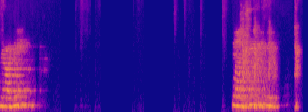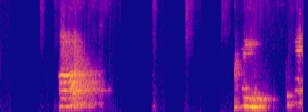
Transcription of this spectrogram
periodic of elements. Okay.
